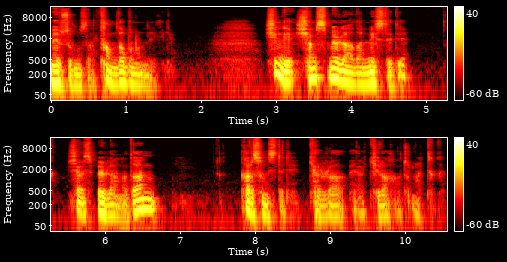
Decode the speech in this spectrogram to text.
mevzumuza. Tam da bununla ilgili. Şimdi Şems Mevlana'dan ne istedi? Şems Mevlana'dan karısını istedi. Kerra veya Kira Hatun artık.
